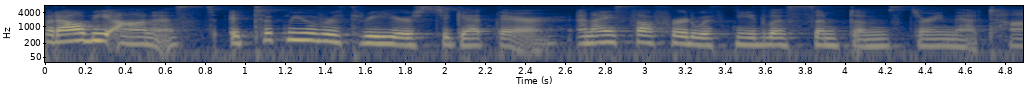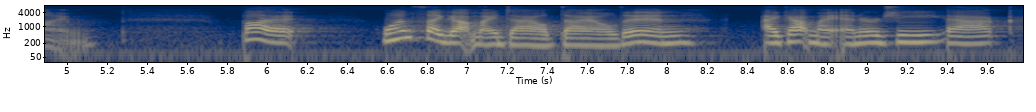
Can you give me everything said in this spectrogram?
But I'll be honest, it took me over three years to get there, and I suffered with needless symptoms during that time. But once I got my dial dialed in, I got my energy back,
